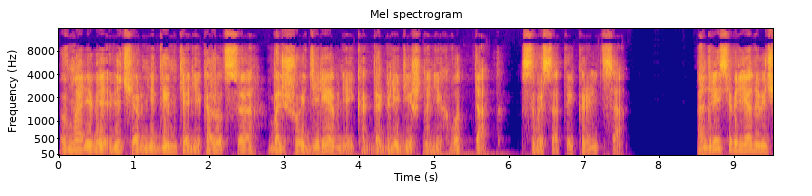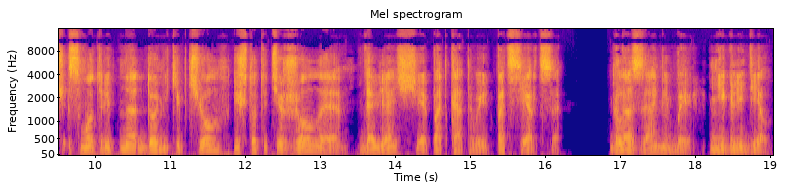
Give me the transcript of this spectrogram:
В мареве вечерней дымки они кажутся большой деревней, когда глядишь на них вот так, с высоты крыльца. Андрей Северьянович смотрит на домики пчел, и что-то тяжелое, давящее подкатывает под сердце. Глазами бы не глядел.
